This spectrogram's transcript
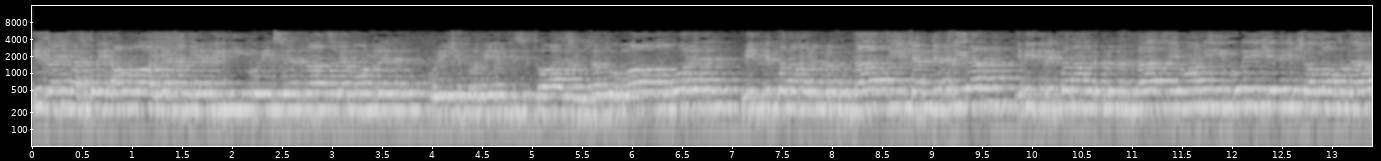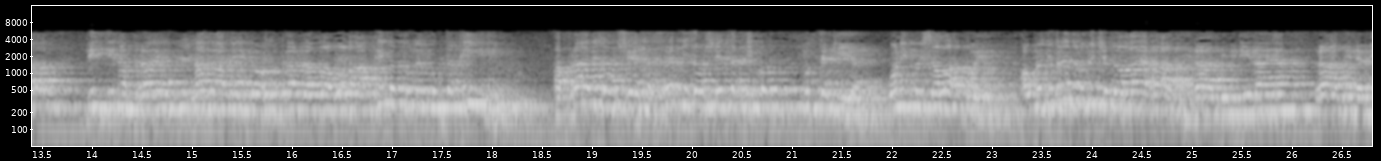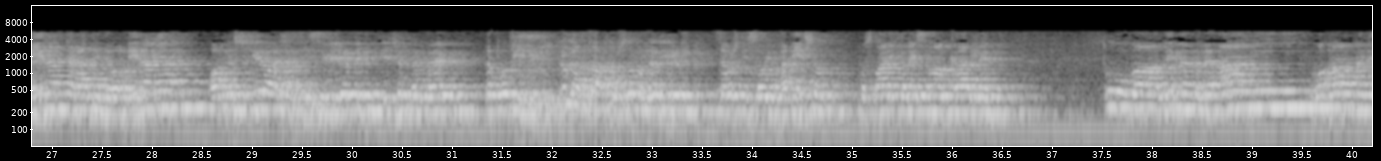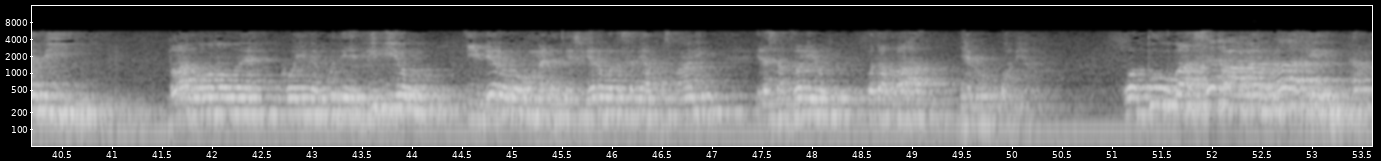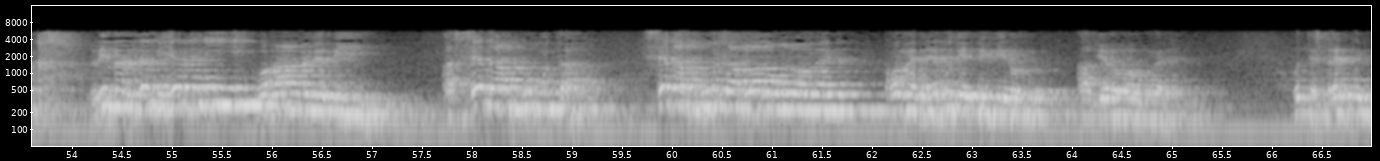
iza njega stoji Allah, jedan jedini koji sve zna, sve može, koji će promijeniti situaciju. Zato glavu gore, mi pripadamo reprezentaciji džennetlija i mi pripadamo reprezentaciji oni koji će, inša Allah, biti na kraju nagrađeni kao što kaže Allah, vola akibatu lil muttaqin. A pravi završetak, sretni završetak je kod oni koji se Allaha boje. A u međuvremenu bit će belaja razni, razni miniranja, razni nerviranja, razni devalviranja, a ne sviraj se, ti si vjernik, ti ćeš na kraju da pobiješ. Druga stvar, što samo želim još završiti sa ovim hadisom, poslanik Ali vam kaže Tuba limer reani wa amene bi. Blago onome koji me bude vidio i vjerovao u mene, to je vjerovao da sam ja poslanik i da sam donio od Allaha njegovu objavu. وَطُوبَا سَبْعَ مَرَّاتٍ لِمَنْ لَمْ يَرَنِي وَآمَنَ بِي A sedam puta, sedam puta blago onome kome ne bude vidio, a vjerovao u mene. Budite sretni,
